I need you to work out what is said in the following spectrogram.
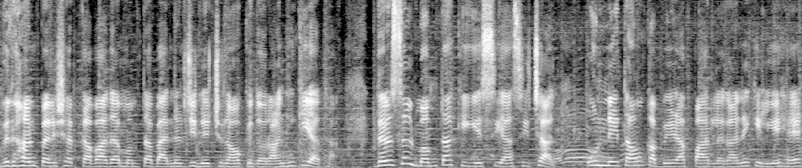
विधान परिषद का वादा ममता बनर्जी ने चुनाव के दौरान ही किया था। दरअसल ममता की ये सियासी चाल उन नेताओं का बेड़ा पार लगाने के लिए है,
